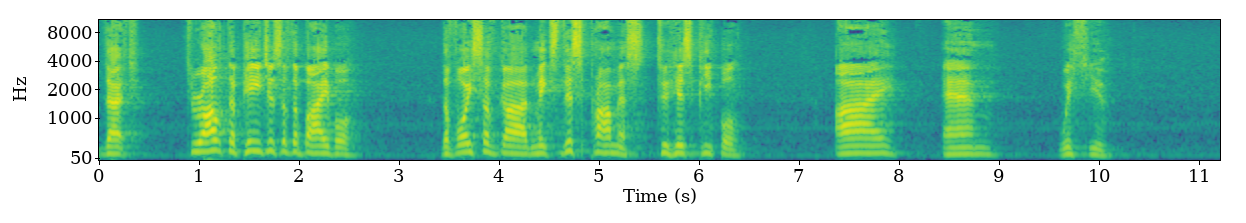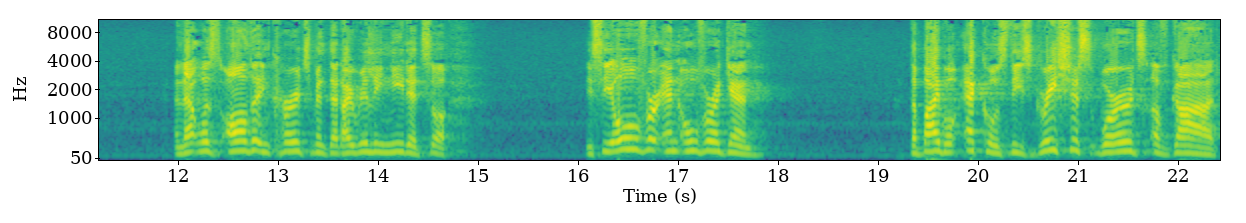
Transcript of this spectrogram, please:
that throughout the pages of the Bible, the voice of God makes this promise to his people I am with you. And that was all the encouragement that I really needed. So, you see, over and over again, the Bible echoes these gracious words of God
